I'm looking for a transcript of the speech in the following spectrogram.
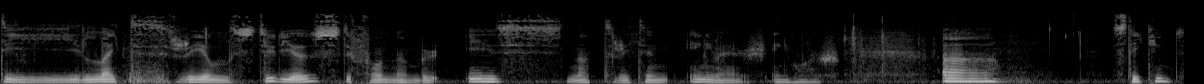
the Light Rail Studios. The phone number is not written anywhere anymore. Uh, stay tuned.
